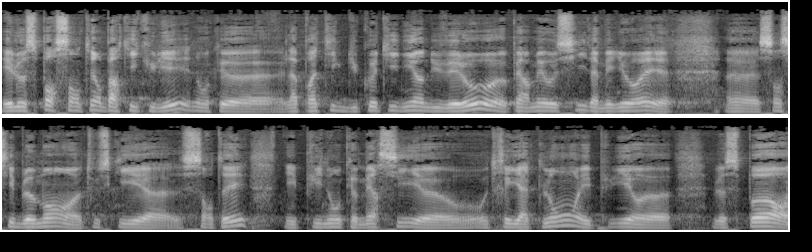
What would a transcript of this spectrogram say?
et le sport santé en particulier. Donc la pratique du quotidien du vélo permet aussi d'améliorer sensiblement tout ce qui est santé. Et puis donc merci au triathlon et puis le sport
